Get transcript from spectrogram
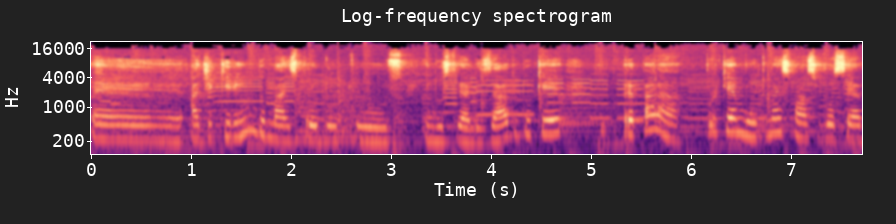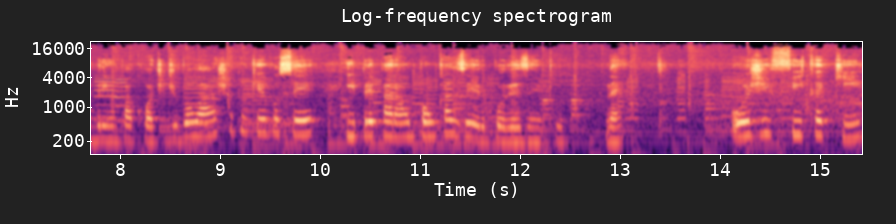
é, adquirindo mais produtos industrializados do que preparar, porque é muito mais fácil você abrir um pacote de bolacha do que você ir preparar um pão caseiro, por exemplo, né? Hoje fica aqui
